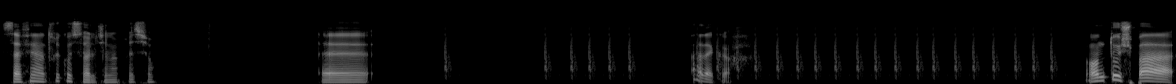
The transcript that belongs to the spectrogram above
Ça fait un truc au sol, j'ai l'impression. Euh... Ah d'accord. On ne touche pas.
